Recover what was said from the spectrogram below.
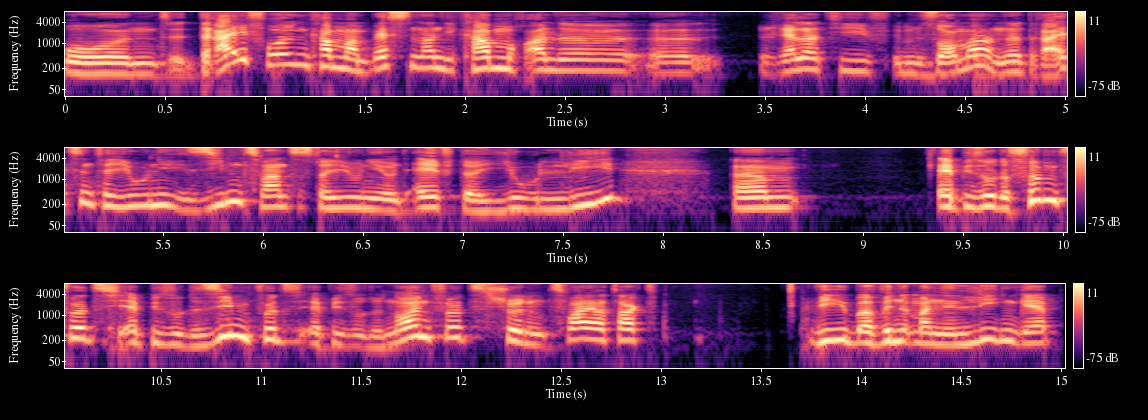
Und drei Folgen kamen am besten an, die kamen auch alle äh, relativ im Sommer, ne? 13. Juni, 27. Juni und 11. Juli. Ähm, Episode 45, Episode 47, Episode 49, schön im Zweiertakt. Wie überwindet man den Ligen Gap?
